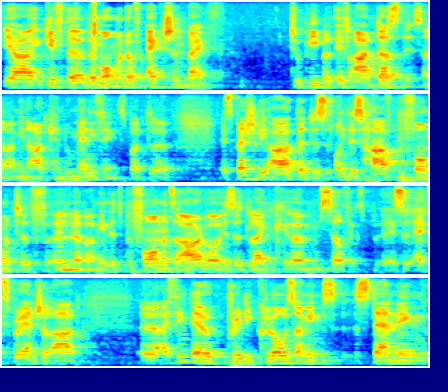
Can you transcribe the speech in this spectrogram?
yeah give the the moment of action back to people if art does this. I mean, art can do many things, but uh, especially art that is on this half performative uh, Mhm. level. I mean, it's performance art or is it like um, self experiential art? Uh, I think they're pretty close. I mean, standing,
